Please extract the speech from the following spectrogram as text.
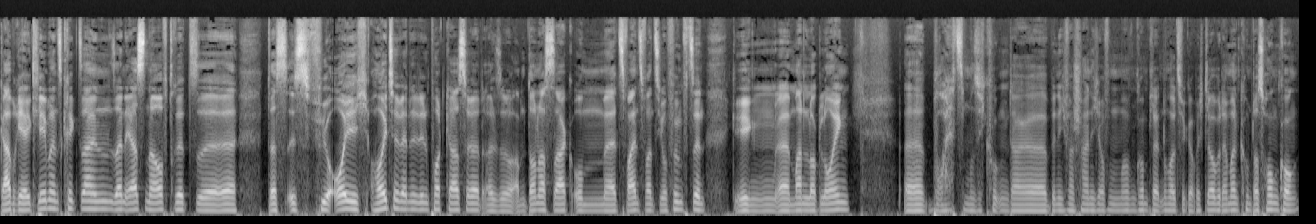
Gabriel Clemens kriegt seinen, seinen ersten Auftritt. Äh, das ist für euch heute, wenn ihr den Podcast hört, also am Donnerstag um äh, 22.15 Uhr gegen äh, Manlock Loing. Äh, boah, jetzt muss ich gucken, da bin ich wahrscheinlich auf dem, auf dem kompletten Holzweg, aber ich glaube, der Mann kommt aus Hongkong.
